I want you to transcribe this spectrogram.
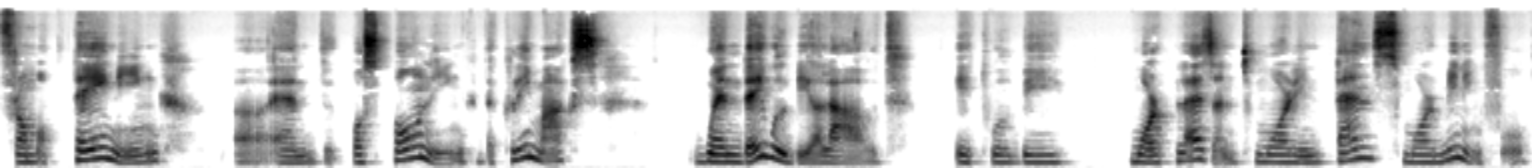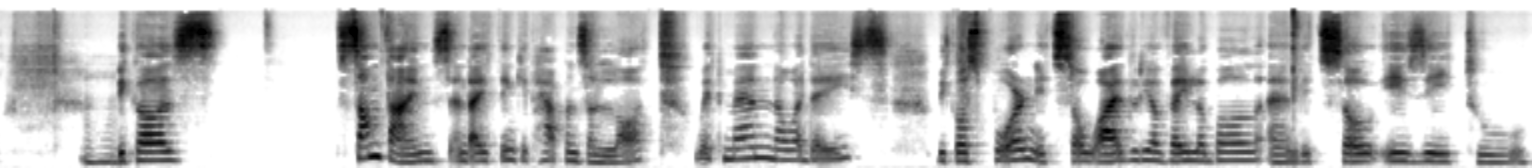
from obtaining uh, and postponing the climax, when they will be allowed, it will be more pleasant, more intense, more meaningful. Mm-hmm. Because sometimes, and I think it happens a lot with men nowadays, because porn is so widely available and it's so easy to,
